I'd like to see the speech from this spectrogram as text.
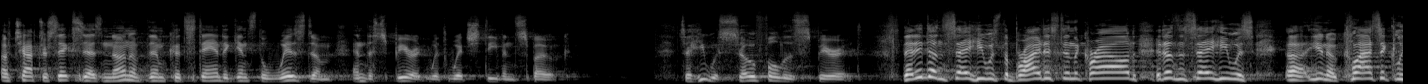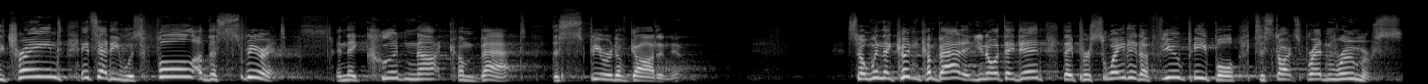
of chapter 6 says, None of them could stand against the wisdom and the spirit with which Stephen spoke. So he was so full of the Spirit that it doesn't say he was the brightest in the crowd. It doesn't say he was, uh, you know, classically trained. It said he was full of the Spirit, and they could not combat the Spirit of God in him. So when they couldn't combat it, you know what they did? They persuaded a few people to start spreading rumors.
